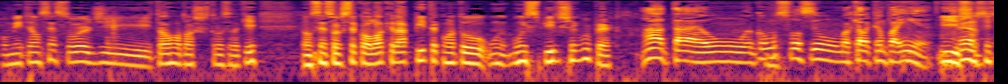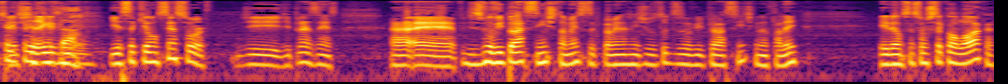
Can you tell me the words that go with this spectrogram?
O Meter é um sensor de. Então o Rodox que trouxe daqui. É um sensor que você coloca e ele apita quando um, um espírito chega por perto. Ah, tá, é, um, é como se fosse uma, aquela campainha. Isso, É, o sensor ele de chega, tá. E esse aqui é um sensor de, de presença. Ah, é, desenvolvido pela Cinti também, esses equipamentos a gente usa tudo desenvolvido pela Cinti, como eu falei. Ele é um sensor que você coloca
